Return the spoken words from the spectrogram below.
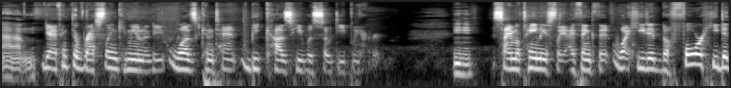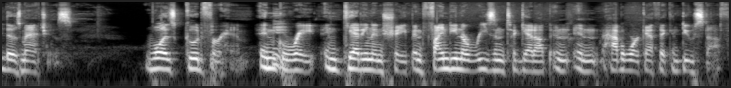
Um, Yeah, I think the wrestling community was content because he was so deeply hurt. Mhm. Simultaneously, I think that what he did before he did those matches was good for him and Hmm. great and getting in shape and finding a reason to get up and, and have a work ethic and do stuff.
